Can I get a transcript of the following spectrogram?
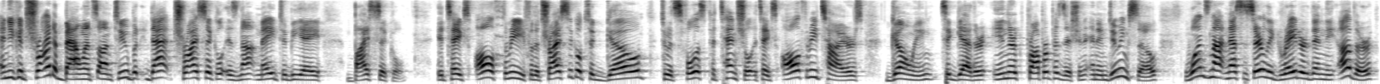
and you could try to balance on two, but that tricycle is not made to be a bicycle. It takes all three for the tricycle to go to its fullest potential. It takes all three tires going together in their proper position. And in doing so, one's not necessarily greater than the other,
